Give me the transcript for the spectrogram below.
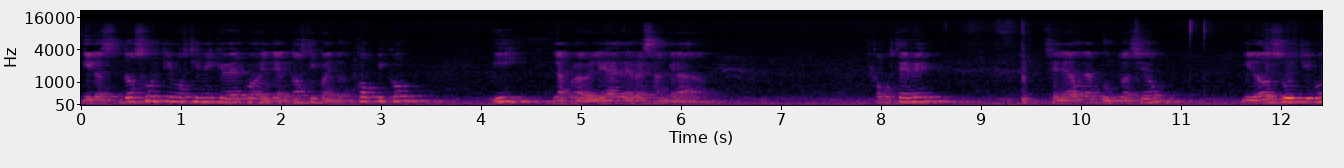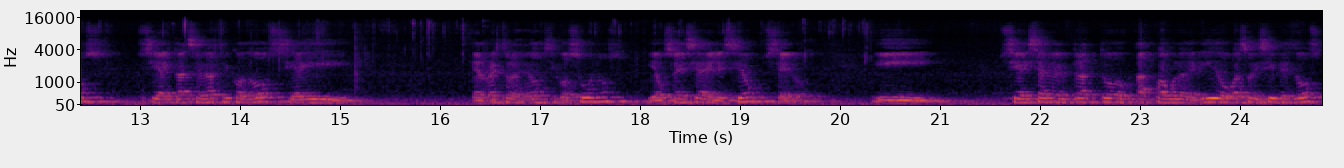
y los dos últimos tienen que ver con el diagnóstico endoscópico y la probabilidad de resangrado. Como ustedes ven, se le da una puntuación y los dos últimos si hay cáncer gástrico 2, si hay el resto de los diagnósticos 1 y ausencia de lesión 0. Y si hay sangre en el tracto coágulo adherido o vaso visible 2,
